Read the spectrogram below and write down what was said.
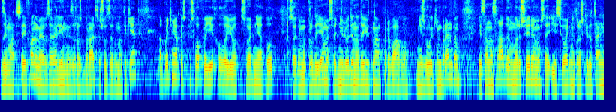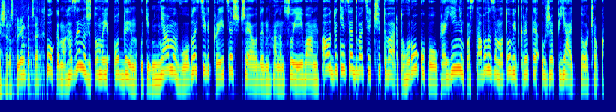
займатися айфонами. Я взагалі не розбирався, що це воно таке. А потім якось пішло, поїхало. І от сьогодні я тут. Сьогодні ми продаємо. Сьогодні люди надають нам перевагу ніж великим брендам. І це нас радує. Ми розширюємося. І сьогодні трошки детальніше розповім про це. Поки магазин у Житомирі один. Утім, днями в області відкриється ще один, анонсує Іван. А от до кінця 24-го року по Україні поставили за мету відкрити уже п'ять точок.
